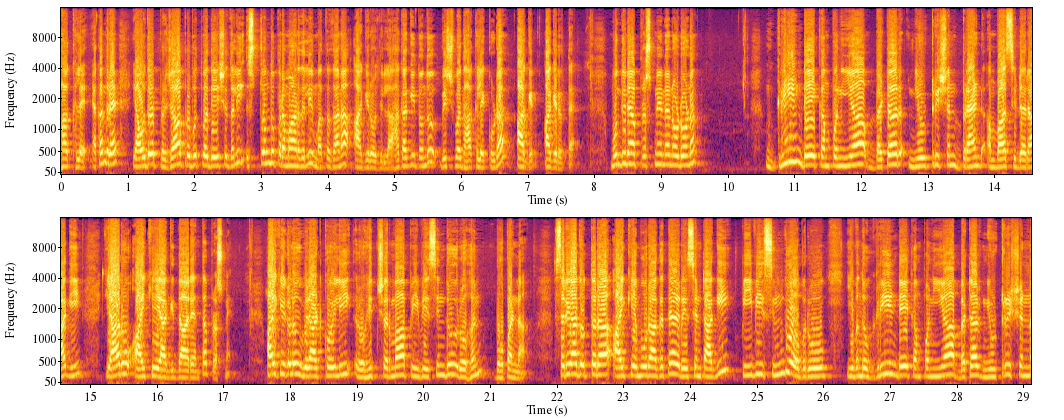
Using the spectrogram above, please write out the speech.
ದಾಖಲೆ. ಯಾಕಂದ್ರೆ ಯಾವುದೇ ಪ್ರಜಾಪ್ರಭುತ್ವ ದೇಶದಲ್ಲಿ ಇಷ್ಟೊಂದು ಪ್ರಮಾಣದಲ್ಲಿ ಮತದಾನ ಆಗಿರೋದಿಲ್ಲ. ಹಾಗಾಗಿ ಇದೊಂದು ವಿಶ್ವ ದಾಖಲೆ ಕೂಡ ಆಗಿ, ಆಗಿರುತ್ತೆ. ಮುಂದಿನ ಪ್ರಶ್ನೆಯನ್ನ ನೋಡೋಣ. ಗ್ರೀನ್ ಡೇ ಕಂಪನಿಯ ಬೆಟರ್ ನ್ಯೂಟ್ರಿಷನ್ ಬ್ರ್ಯಾಂಡ್ ಅಂಬಾಸಿಡರ್ ಆಗಿ ಯಾರು ಆಯ್ಕೆಯಾಗಿದ್ದಾರೆ ಅಂತ ಪ್ರಶ್ನೆ. ಆಯ್ಕೆಗಳು ವಿರಾಟ್ ಕೊಹ್ಲಿ, ರೋಹಿತ್ ಶರ್ಮಾ, ಪಿ ವಿ ಸಿಂಧು, ರೋಹನ್ ಬೋಪಣ್ಣ ಸರಿಯಾದ ಉತ್ತರ ಆಯ್ಕೆ ಮೂರಾಗುತ್ತೆ. ರೀಸೆಂಟ್ ಆಗಿ ಪಿ ವಿ ಸಿಂಧು ಅವರು ಈ ಒಂದು ಗ್ರೀನ್ ಡೇ ಕಂಪನಿಯ ಬೆಟರ್ ನ್ಯೂಟ್ರಿಷನ್ನ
